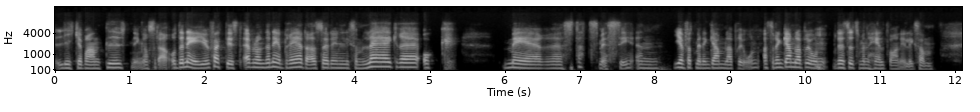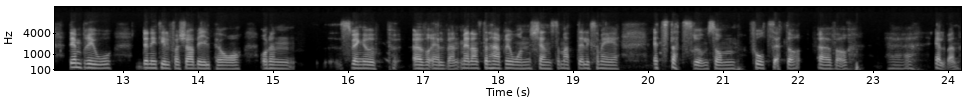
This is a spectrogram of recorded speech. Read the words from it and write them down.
lika brant lutning och så där. Och den är ju faktiskt, även om den är bredare så är den liksom lägre och mer stadsmässig än jämfört med den gamla bron. Alltså den gamla bron, mm. den ser ut som en helt vanlig liksom. Det är en bro, den är till för att köra bil på och den svänger upp över älven medan den här bron känns som att det liksom är ett stadsrum som fortsätter över eh, älven.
